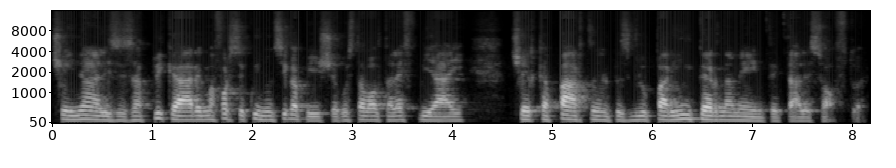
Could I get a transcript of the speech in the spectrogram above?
Chainalysis applicare, ma forse qui non si capisce, questa volta l'FBI cerca partner per sviluppare internamente tale software.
